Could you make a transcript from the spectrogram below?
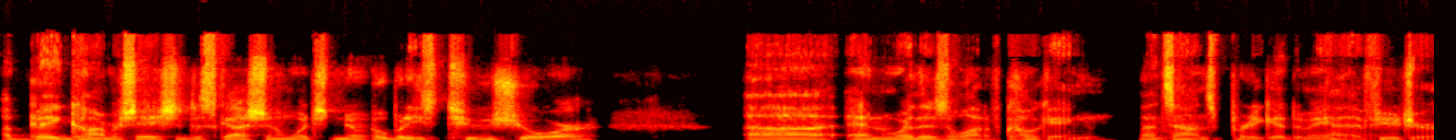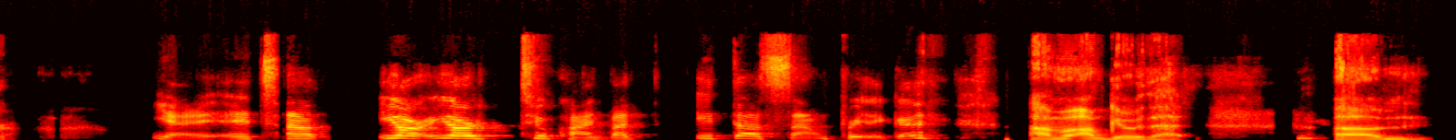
a big conversation discussion in which nobody's too sure, uh, and where there's a lot of cooking. That sounds pretty good to me. That future yeah, it's not you're you're too kind, but it does sound pretty good. I'm I'm good with that. Um,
